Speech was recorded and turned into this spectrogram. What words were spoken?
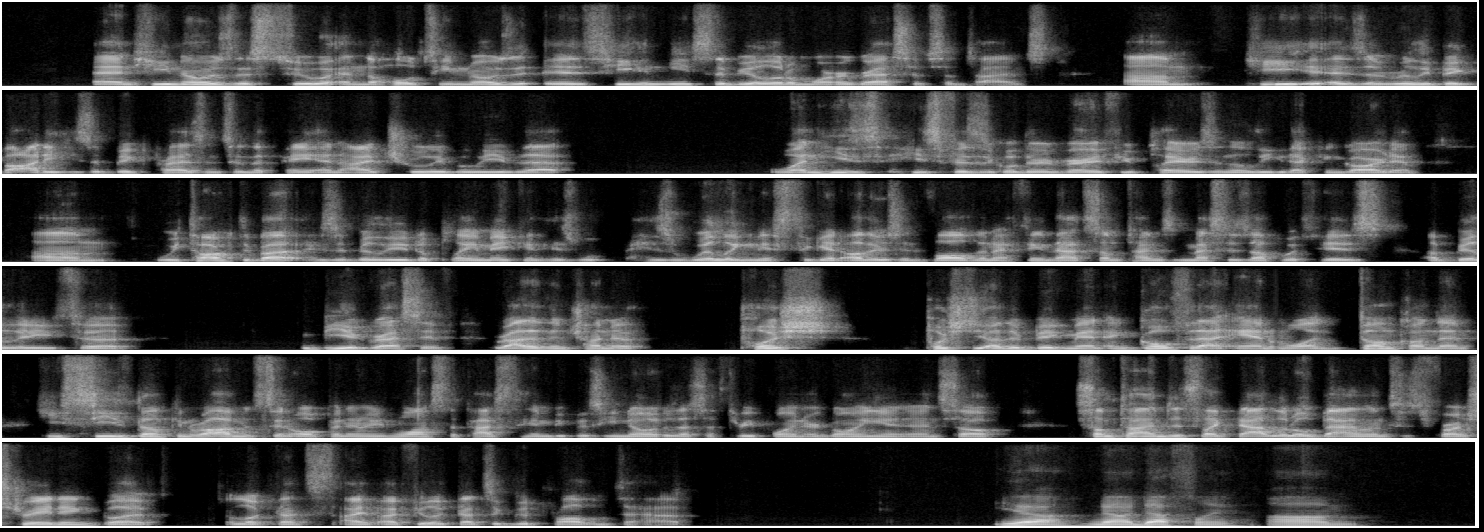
and he knows this too, and the whole team knows it, is he needs to be a little more aggressive sometimes. Um, he is a really big body. He's a big presence in the paint, and I truly believe that when he's he's physical, there are very few players in the league that can guard him. Um, we talked about his ability to play make and his his willingness to get others involved, and I think that sometimes messes up with his ability to be aggressive rather than trying to push push the other big man and go for that and one dunk on them. He sees Duncan Robinson open and he wants to pass to him because he knows that's a three pointer going in. And so sometimes it's like that little balance is frustrating, but look, that's I, I feel like that's a good problem to have. Yeah, no, definitely. Um,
